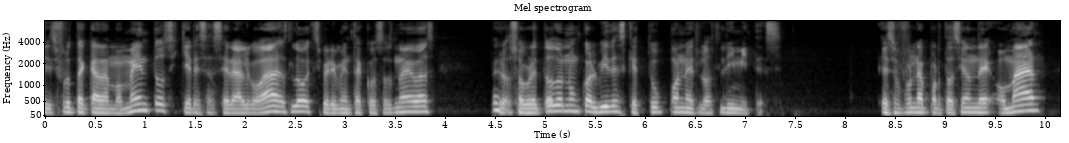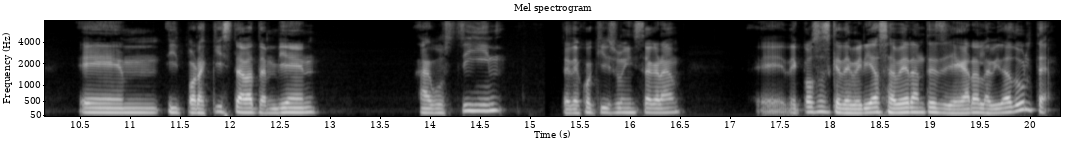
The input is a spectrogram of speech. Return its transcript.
Disfruta cada momento, si quieres hacer algo, hazlo, experimenta cosas nuevas, pero sobre todo nunca olvides que tú pones los límites. Eso fue una aportación de Omar. Em, y por aquí estaba también Agustín. Te dejo aquí su Instagram. Eh, de cosas que deberías saber antes de llegar a la vida adulta.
